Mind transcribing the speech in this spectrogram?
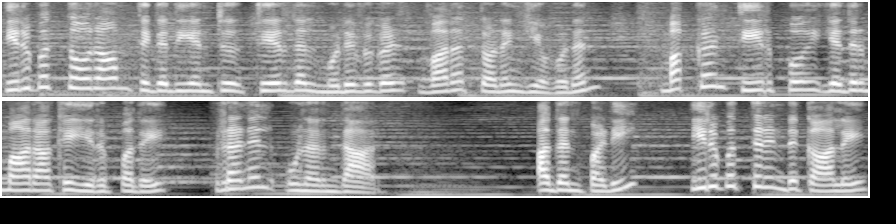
இருபத்தோராம் திகதியன்று தேர்தல் முடிவுகள் வரத் தொடங்கியவுடன் மக்கள் தீர்ப்பு எதிர்மாறாக இருப்பதை ரணில் உணர்ந்தார். அதன்படி இருபத்தி ரெண்டு காலை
